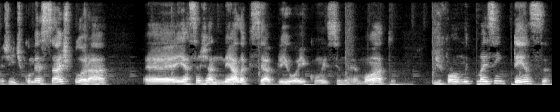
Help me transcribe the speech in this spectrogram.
A gente começar a explorar é, essa janela que se abriu aí com o ensino remoto de forma muito mais intensa,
